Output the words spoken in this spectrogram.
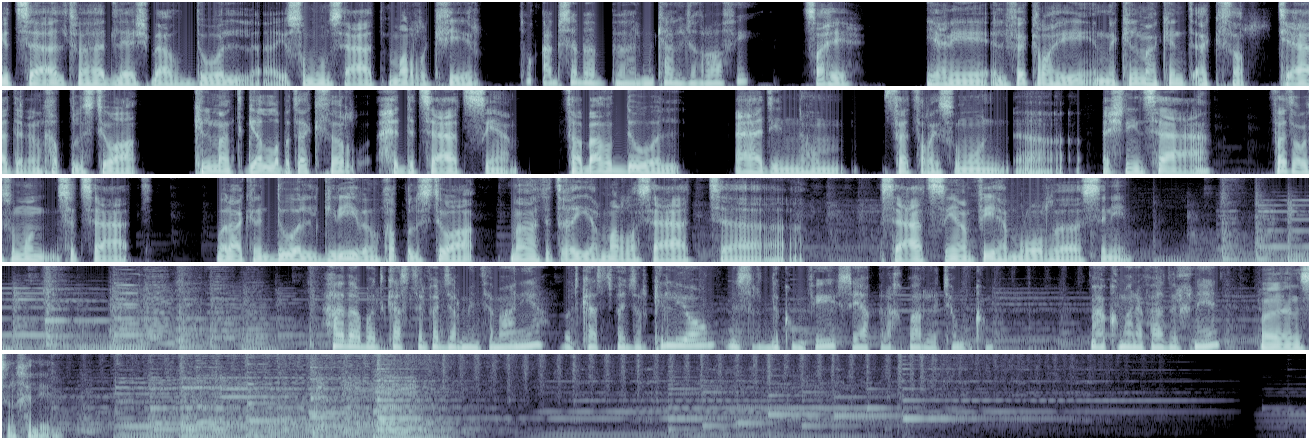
قد سألت فهد ليش بعض الدول يصومون ساعات مرة كثير. أتوقع بسبب المكان الجغرافي. صحيح. يعني الفكرة هي أن كل ما كنت أكثر ابتعادا عن خط الاستواء كل ما تقلبت أكثر حدة ساعات الصيام. فبعض الدول عادي أنهم فترة يصومون 20 ساعة فترة يصومون 6 ساعات. ولكن الدول القريبة من خط الاستواء ما تتغير مرة ساعات ساعات الصيام فيها مرور السنين. هذا بودكاست الفجر من ثمانية بودكاست فجر كل يوم نسرد لكم فيه سياق الأخبار اللي تهمكم. معكم أنا فهد الخنين. وأنا أنس الخليل.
